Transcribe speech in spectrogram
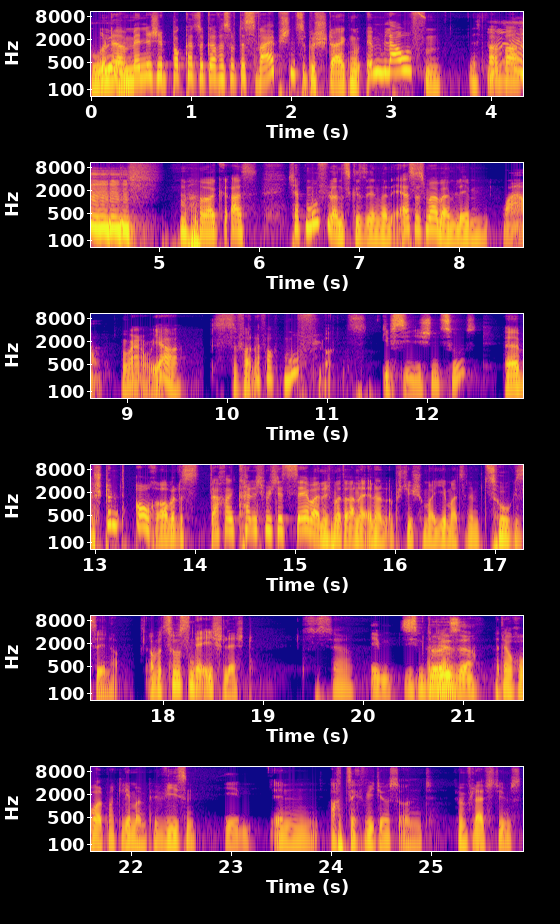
Cool. Und der männliche Bock hat sogar versucht, das Weibchen zu besteigen im Laufen. Das war, war, war aber krass. Ich habe Mufflons gesehen, mein erstes Mal beim Leben. Wow. Wow, ja. Das waren einfach Mufflons. Gibt's die nicht in Zoos? Äh, bestimmt auch, aber das, daran kann ich mich jetzt selber nicht mehr dran erinnern, ob ich die schon mal jemals in einem Zoo gesehen habe. Aber Zoos sind ja eh schlecht. Das ist ja, Eben. Sie sind der- böse. hat der Robert McLehmann bewiesen. Eben. In 80 Videos und 5 Livestreams.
